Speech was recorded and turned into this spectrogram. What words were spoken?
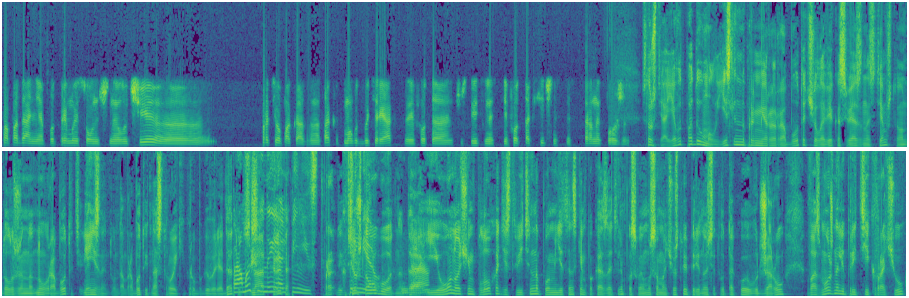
попадание под прямые солнечные лучи противопоказано, так как могут быть реакции фоточувствительности, фототоксичности со стороны кожи. Слушайте, а я вот подумал, если, например, работа человека связана с тем, что он должен, ну, работать, я не знаю, он там работает на стройке, грубо говоря, да? Промышленный открыто- альпинист. Про- к Все что угодно, да. Да. И он очень плохо действительно по медицинским показателям, по своему самочувствию переносит вот такую вот жару. Возможно ли прийти к врачу,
